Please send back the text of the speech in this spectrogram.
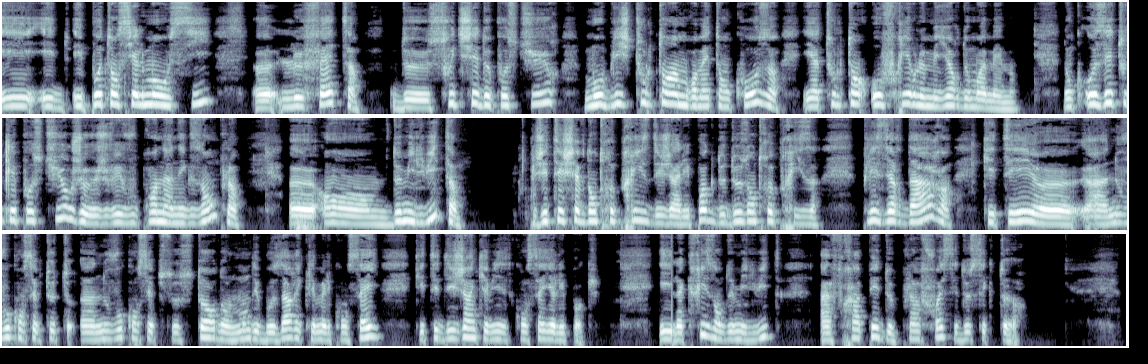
Et, et, potentiellement aussi, euh, le fait de switcher de posture m'oblige tout le temps à me remettre en cause et à tout le temps offrir le meilleur de moi-même. Donc, oser toutes les postures, je, je vais vous prendre un exemple. Euh, en 2008, J'étais chef d'entreprise déjà à l'époque de deux entreprises. Plaisir d'art, qui était euh, un, nouveau concept, un nouveau concept store dans le monde des beaux-arts, et Clémel Conseil, qui était déjà un cabinet de conseil à l'époque. Et la crise en 2008 a frappé de plein fouet ces deux secteurs.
